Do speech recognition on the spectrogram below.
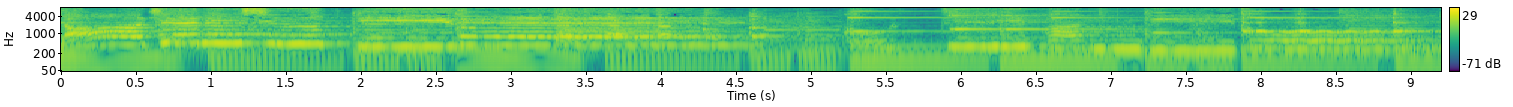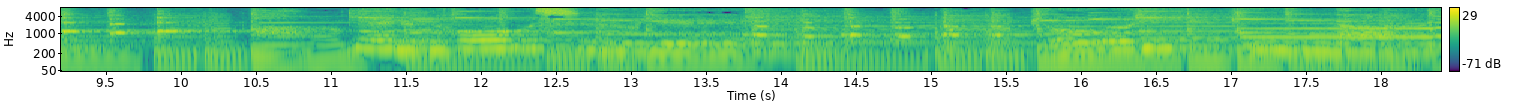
낮에는 숲길에 꽃들이 반기고 밤에는 호수에 별이 빛나요.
